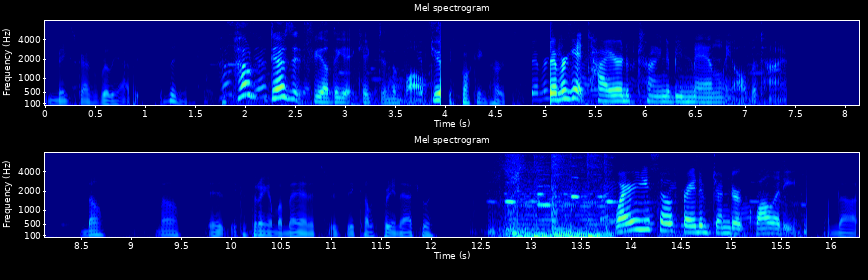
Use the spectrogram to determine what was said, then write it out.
makes guys really happy. Continue. How does it feel to get kicked in the balls? It fucking hurts. Do you ever get tired of trying to be manly all the time? No, no. It, considering I'm a man, it's it, it comes pretty naturally. Why are you so afraid of gender equality? I'm not.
